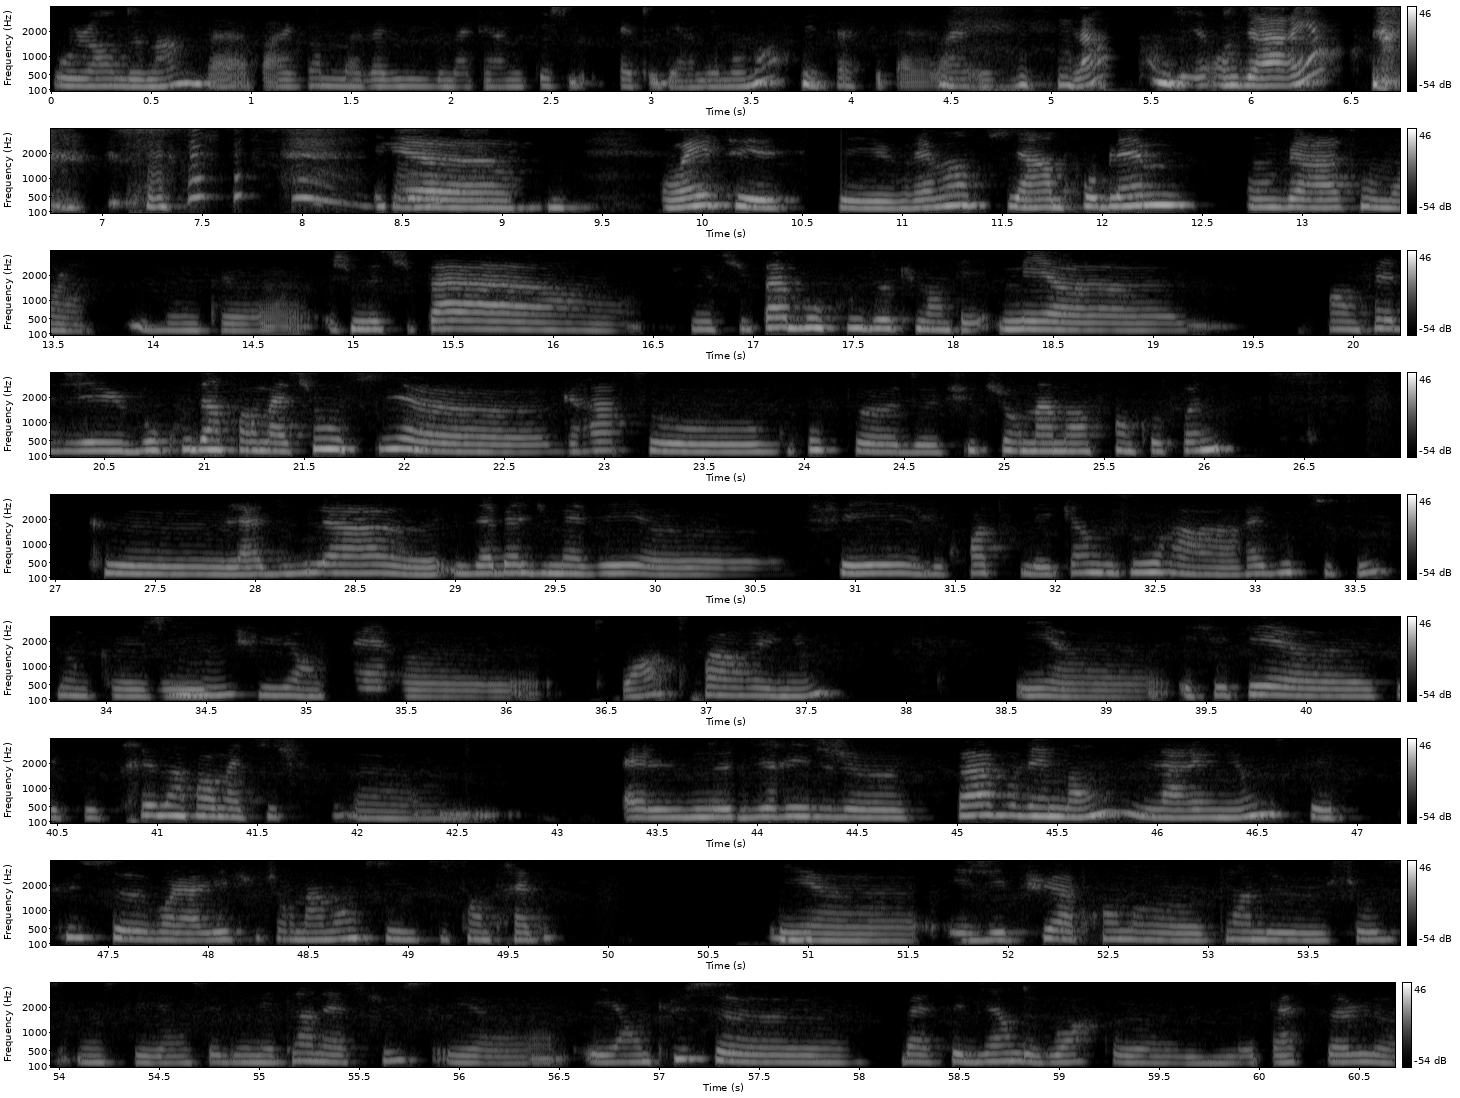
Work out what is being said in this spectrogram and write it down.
au lendemain. Bah, par exemple, ma valise de maternité, je l'ai faite au dernier moment, mais ça, c'est pas là. On dira, on dira rien. Et, euh, ouais, c'est vraiment s'il y a un problème, on verra à ce moment-là. Donc, je me suis pas, je me suis pas beaucoup documentée, mais en fait, j'ai eu beaucoup d'informations aussi euh, grâce au groupe de futures mamans francophones que la doula euh, Isabelle Dumazé euh, fait, je crois, tous les 15 jours à Redwood City. Donc, j'ai mhm. pu en faire trois, trois réunions. Et, et c'était très informatif. elle ne dirige pas vraiment la réunion, c'est plus voilà, les futures mamans qui, qui s'entraident. Et, mhm. euh, et j'ai pu apprendre euh, plein de choses. On s'est donné plein d'astuces. Et, euh, et, en plus, bah, c'est bien de voir qu'on n'est pas seul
